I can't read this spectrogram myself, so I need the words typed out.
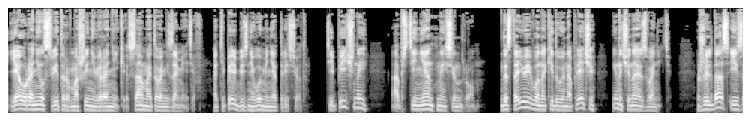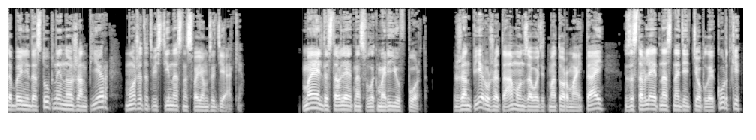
Я уронил свитер в машине Вероники, сам этого не заметив. А теперь без него меня трясет. Типичный абстинентный синдром. Достаю его, накидываю на плечи и начинаю звонить. Жильдас и Изабель недоступны, но Жан-Пьер может отвезти нас на своем зодиаке. Майль доставляет нас в Лакмарию в порт. Жан-Пьер уже там, он заводит мотор Майтай, заставляет нас надеть теплые куртки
